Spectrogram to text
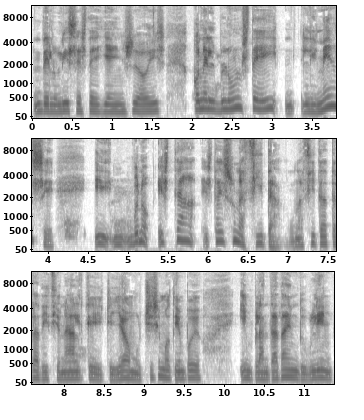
del Ulises de James Joyce con el Bloomsday linense. Y bueno, esta, esta es una cita, una cita tradicional que, que lleva muchísimo tiempo implantada en Dublín,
